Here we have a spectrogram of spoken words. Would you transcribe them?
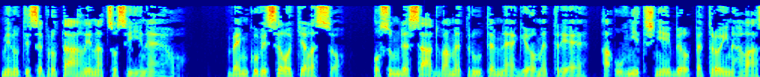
Minuty se protáhly na cosi jiného. Venku vyselo těleso, 82 metrů temné geometrie a uvnitř něj byl Petroin hlas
